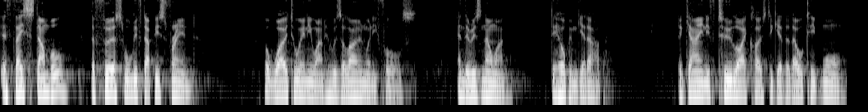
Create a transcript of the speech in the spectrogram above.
If they stumble, the first will lift up his friend. But woe to anyone who is alone when he falls, and there is no one to help him get up. Again, if two lie close together, they will keep warm.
